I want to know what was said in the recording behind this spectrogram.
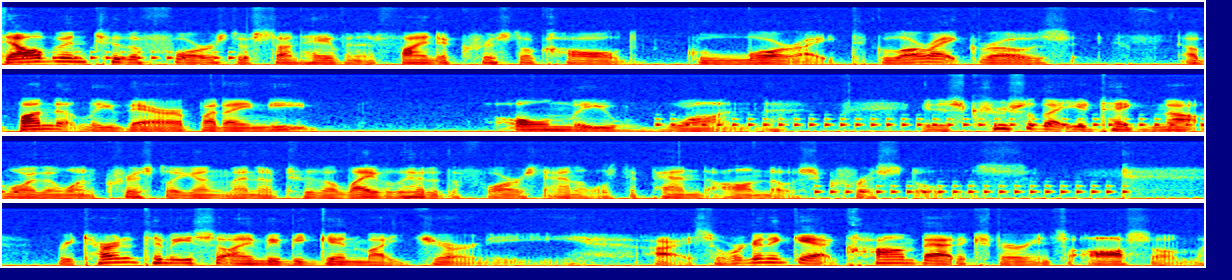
Delve into the forest of Sunhaven and find a crystal called glorite. Glorite grows abundantly there, but I need only one. It is crucial that you take not more than one crystal, young to the livelihood of the forest animals depend on those crystals. Return it to me so I may begin my journey. Alright, so we're going to get combat experience awesome.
